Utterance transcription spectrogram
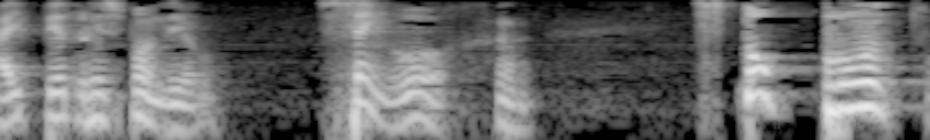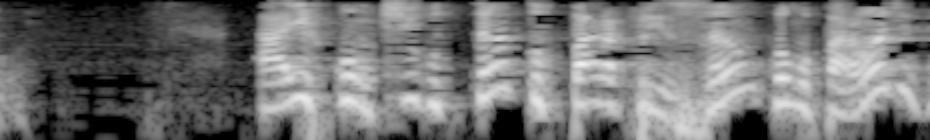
Aí Pedro respondeu, Senhor, estou pronto a ir contigo tanto para a prisão como para onde?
